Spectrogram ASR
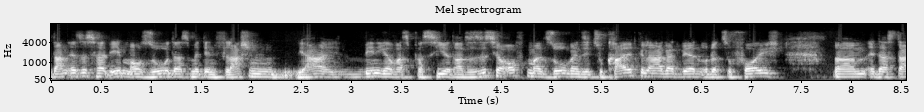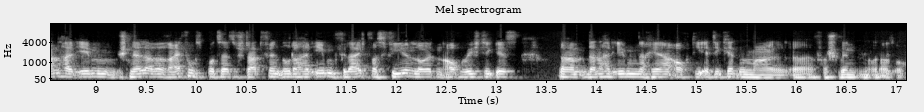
dann ist es halt eben auch so, dass mit den Flaschen ja weniger was passiert. Also es ist ja oftmals so, wenn sie zu kalt gelagert werden oder zu feucht, ähm, dass dann halt eben schnellere Reifungsprozesse stattfinden oder halt eben vielleicht, was vielen Leuten auch wichtig ist, ähm, dann halt eben nachher auch die Etiketten mal äh, verschwinden oder so.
